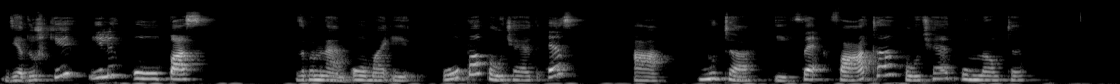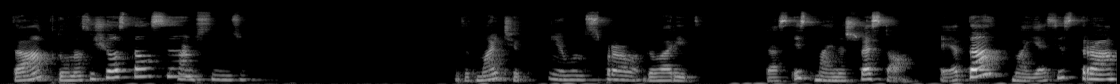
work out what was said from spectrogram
дедушки или опас. Запоминаем, ома и опа получают с, а мута и фата получают умлауты. Так, кто у нас еще остался? Там снизу. Этот мальчик Не, вон справа. говорит, das ist meine Schwester. Это моя сестра.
